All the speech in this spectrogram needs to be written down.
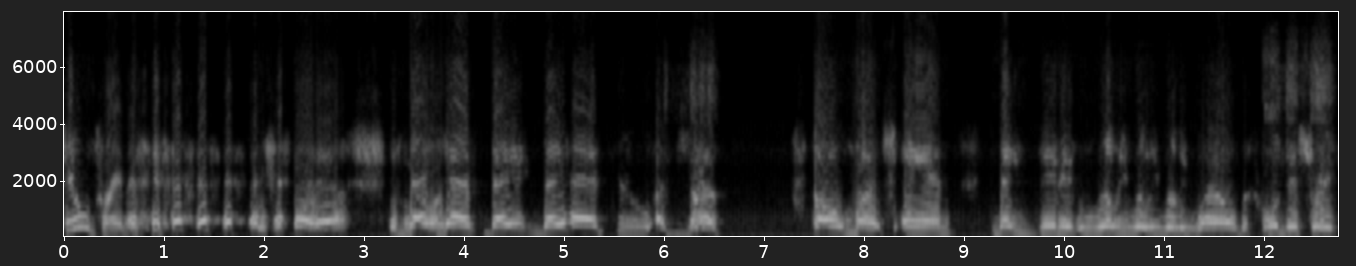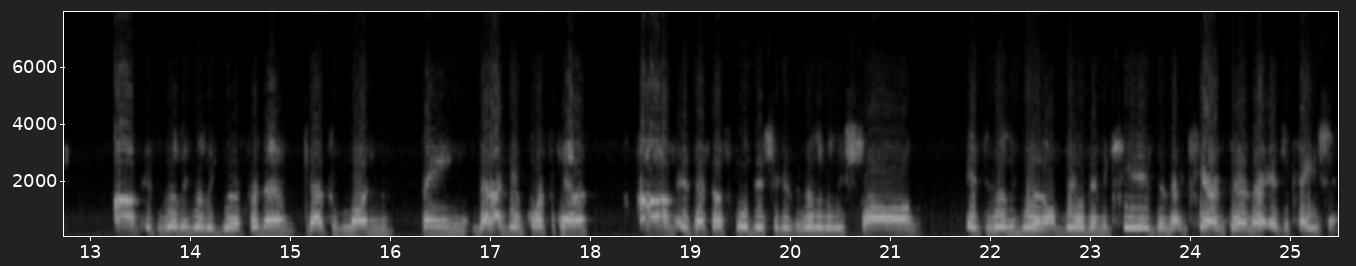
children, What's your story? Yeah. What's your they, yes, they they had to adjust so much, and they did it really, really, really well. The school district um, is really, really good for them. That's one thing that I give Corsicana um, is that their school district is really, really strong. It's really good on building the kids and their character and their education.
